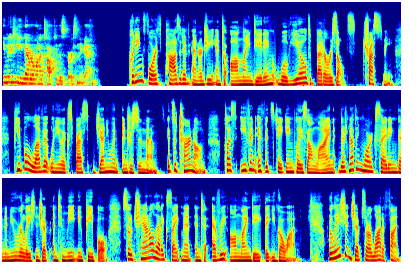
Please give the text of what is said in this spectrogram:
even if you never want to talk to this person again. Putting forth positive energy into online dating will yield better results. Trust me. People love it when you express genuine interest in them. It's a turn on. Plus, even if it's taking place online, there's nothing more exciting than a new relationship and to meet new people. So channel that excitement into every online date that you go on. Relationships are a lot of fun,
